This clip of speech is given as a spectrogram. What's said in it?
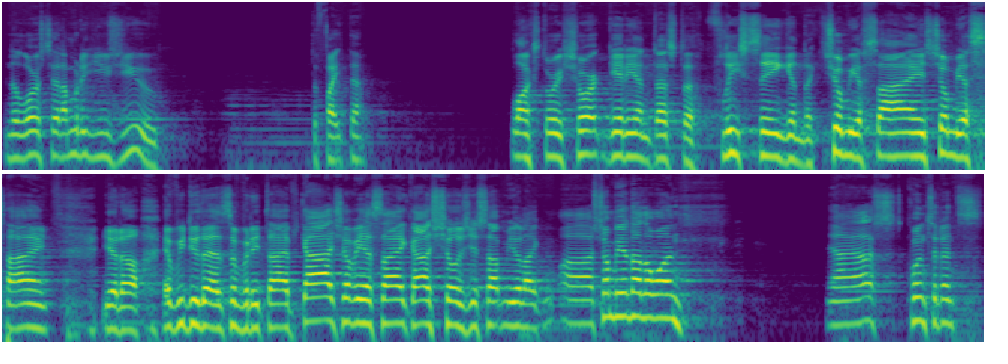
And the Lord said, I'm going to use you to fight them. Long story short, Gideon does the fleece fleecing and the show me a sign, show me a sign. You know, if we do that so many times, God, show me a sign. God shows you something. You're like, uh, show me another one. Yeah, that's coincidence.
